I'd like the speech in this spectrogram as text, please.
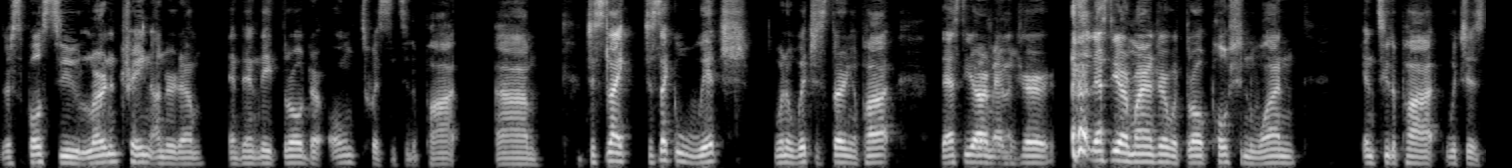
they're supposed to learn and train under them, and then they throw their own twist into the pot. Um, just like just like a witch when a witch is stirring a pot, the SDR manager, the SDR manager would throw potion one into the pot, which is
